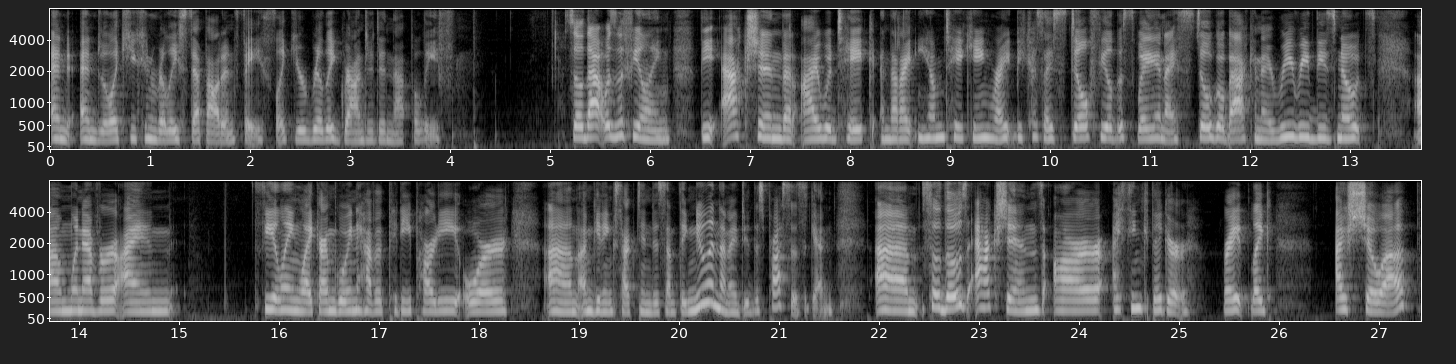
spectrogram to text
and and like you can really step out in faith. Like you're really grounded in that belief. So that was the feeling the action that i would take and that i am taking right? Because i still feel this way and i still go back and i reread these notes um, whenever i'm feeling like I'm going to have a pity party or um, I'm getting sucked into something new, and then I do this process again. Um, so those actions are, I think, bigger, right? Like I show up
